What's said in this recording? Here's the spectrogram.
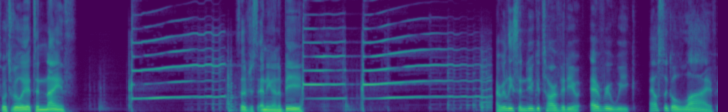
So it's really, it's a ninth. Instead of just ending on a B. I release a new guitar video every week. I also go live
